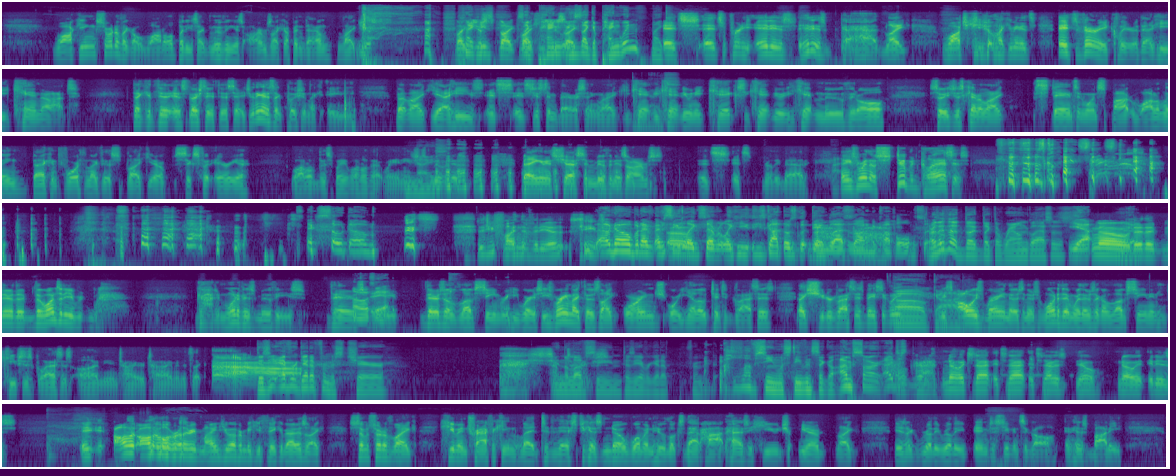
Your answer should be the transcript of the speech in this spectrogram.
walking sort of like a waddle, but he's like moving his arms like up and down, like just like, Like just like like, like, he's penguin. like he's like a penguin. Like it's it's pretty it is it is bad. Like watching you like I mean it's it's very clear that he cannot like at the, especially at this age. I think he's like pushing like eighty. But like, yeah, he's it's it's just embarrassing. Like you can't he Nice. can't do any kicks. He can't do it. He can't move at all. So he's just kind of like stands in one spot, waddling back and forth in like this like you know six foot area waddle this way, waddle that way, and he's just moving his, banging his chest and moving his arms. It's it's really bad, and he's wearing those stupid glasses. Those glasses. They're so dumb. Did you find the video, Steve? Oh no, but I've I've seen Oh. like several. Like he he's got those gl- damn glasses on in a couple. So. Are they the, the like the round glasses? Yeah. No, Yeah. they're the they're the the ones that he. God, in one of his movies, there's Oh, I a see it. There's a love scene where he wears he's wearing like those like orange or yellow tinted glasses, like shooter glasses, basically. Oh And He's always wearing those, and there's one of them where there's like a love scene, and he keeps his glasses on the entire time, and it's like, ah. Does he ever get up from his chair in the love scene? Does he ever get up from a love scene with Steven Seagal? I'm sorry. I oh God, no, it's not. It's not. It's not as no, no. It, it is. It, it, all it all it will really remind you of or make you think about is like some sort of like human trafficking led to this because no woman who looks that hot has a huge you know like is like really really into Steven Seagal and his body.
